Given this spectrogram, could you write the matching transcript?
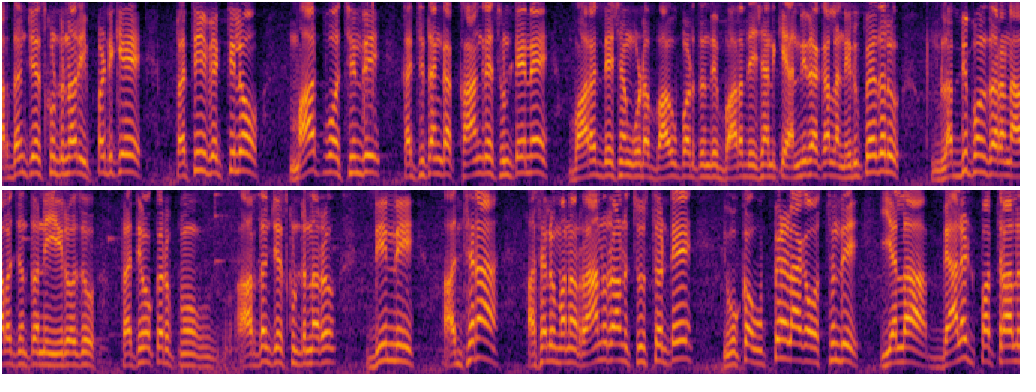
అర్థం చేసుకుంటున్నారు. ఇప్పటికే ప్రతి వ్యక్తిలో మార్పు వచ్చింది. ఖచ్చితంగా కాంగ్రెస్ ఉంటేనే భారతదేశం కూడా బాగుపడుతుంది. భారతదేశానికి అన్ని రకాల నిరుపేదలు లబ్ధి పొందుతారన్న ఆలోచనతో ఈరోజు ప్రతి ఒక్కరు అర్థం చేసుకుంటున్నారు. దీన్ని అంచనా అసలు మనం రాను రాను చూస్తుంటే ఒక ఉప్పెనలాగా వస్తుంది. ఇలా బ్యాలెట్ పత్రాలు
